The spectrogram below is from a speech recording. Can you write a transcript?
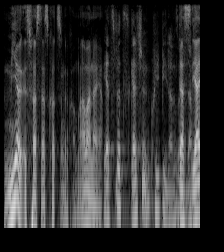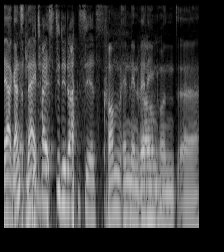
mir ist fast das Kotzen gekommen, aber naja. Jetzt wird's ganz schön creepy langsam. Das- ja, ja, die ganz- ganzen nein. Details, die, die du erzählst. Komm in den Wedding Ähm, und äh, äh,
